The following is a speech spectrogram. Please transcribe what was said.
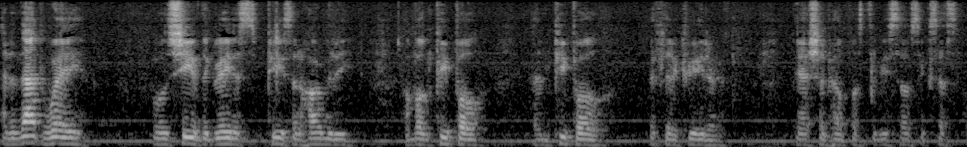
and in that way will achieve the greatest peace and harmony among people and people with their Creator. May Hashem help us to be so successful.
